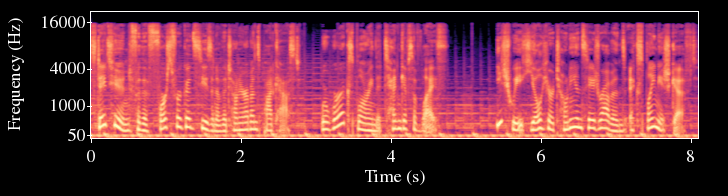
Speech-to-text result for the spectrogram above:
Stay tuned for the Force for Good season of the Tony Robbins podcast, where we're exploring the 10 gifts of life. Each week, you'll hear Tony and Sage Robbins explain each gift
